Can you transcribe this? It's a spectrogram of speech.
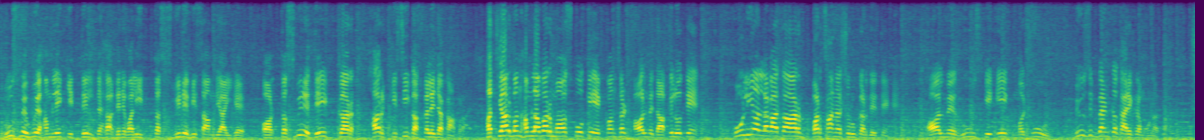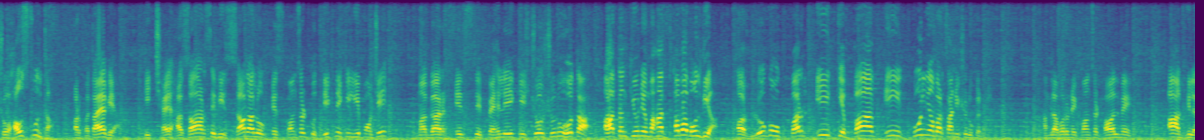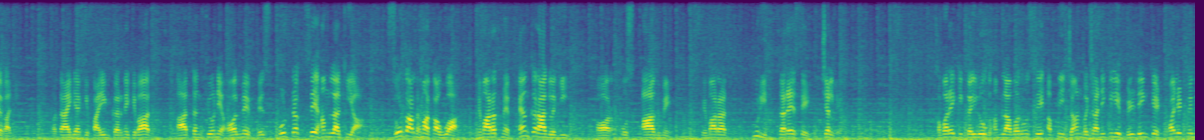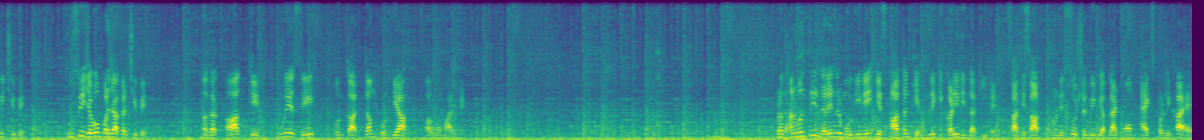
रूस में हुए हमले की दिल दहला देने वाली तस्वीरें भी सामने आई है। और तस्वीरें देखकर हर किसी का कलेजा काँप रहा है। हथियारबंद हमलावर मॉस्को के एक कॉन्सर्ट हॉल में दाखिल होते हैं। गोलियाँ लगातार बरसाना शुरू कर देते हैं। हॉल में रूस के एक मशहूर म्यूज़िक बैंड का कार्यक्रम होना था। शो हाउसफुल था और बताया गया कि 6000 से भी ज़्यादा लोग इस कॉन्सर्ट को देखने के लिए पहुँचे, मगर इससे पहले कि शो शुरू होता, आतंकियों ने वहाँ धवा बोल दिया और लोगों पर एक के बाद एक गोलियाँ बरसानी शुरू कर दी। हमलावरों ने कॉन्सर्ट हॉल में आग भी लगा दी। बताया गया कि फायरिंग करने के बाद आतंकियों ने हॉल में विस्फोटक से हमला किया। जोरदार धमाका हुआ। इमारत में भयंकर आग लगी और उस आग में इमारत पूरी तरह से जल गई। खबर है कि कई लोग हमलावरों से अपनी जान बचाने के लिए बिल्डिंग के टॉयलेट में भी छिपे, दूसरी जगहों पर जाकर छिपे। मगर आग के धुएँ से उनका दम घुट गया और वो मारे गए। प्रधानमंत्री नरेंद्र मोदी ने इस आतंकी हमले की कड़ी निंदा की है। साथ ही साथ उन्होंने सोशल मीडिया प्लेटफॉर्म एक्स पर लिखा है,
